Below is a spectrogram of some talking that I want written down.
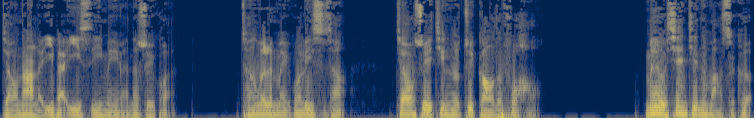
缴纳了一百一十亿美元的税款，成为了美国历史上。缴税金额最高的富豪，没有现金的马斯克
